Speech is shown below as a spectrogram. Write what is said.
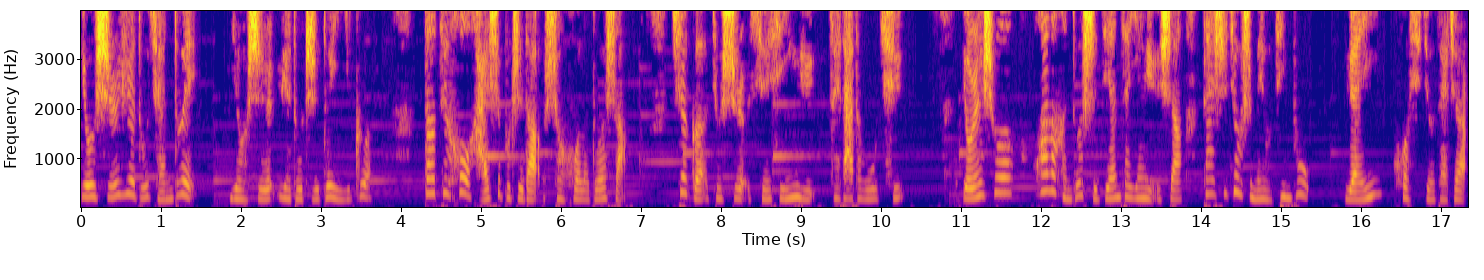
有时阅读全对，有时阅读只对一个，到最后还是不知道收获了多少。这个就是学习英语最大的误区。有人说花了很多时间在英语上，但是就是没有进步，原因或许就在这儿。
